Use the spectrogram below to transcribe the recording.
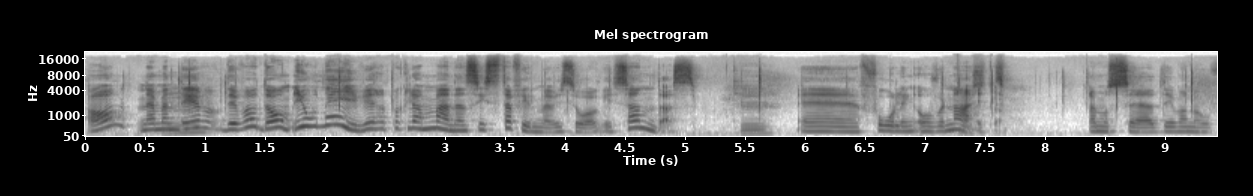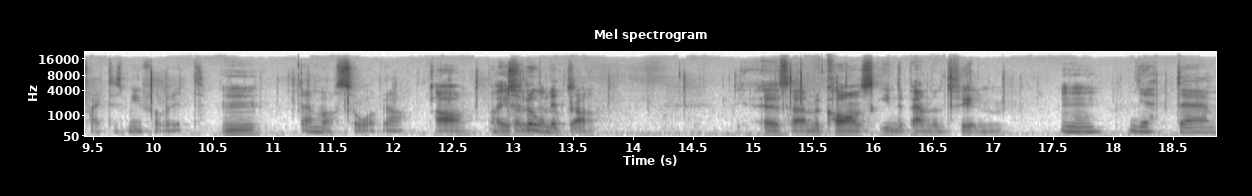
Ja, nej men Mm. det, det var de. Jo, nej, vi höll på att glömma den sista filmen vi såg i söndags. mm, Eh, Falling Overnight. Jag måste säga, det var nog faktiskt min favorit. mm. Den var så bra. Ja, jag den Otroligt också. bra. Eh, Så amerikansk independent film. Mm, jätte...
